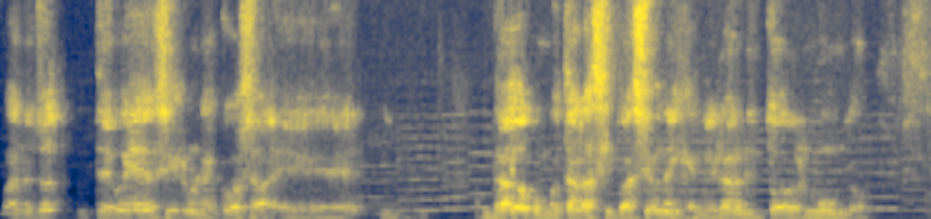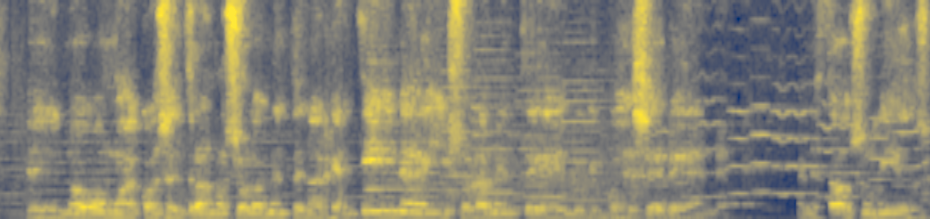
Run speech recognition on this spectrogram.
Bueno, yo te voy a decir una cosa. Eh, dado como está la situación en general en todo el mundo, este, no vamos a concentrarnos solamente en Argentina y solamente en lo que puede ser en, Estados Unidos.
